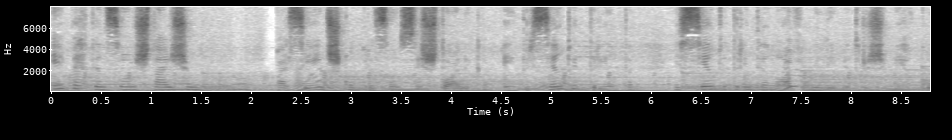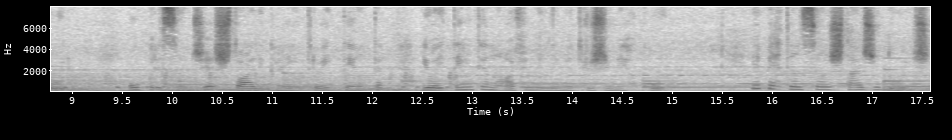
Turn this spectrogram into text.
Hipertensão estágio 1. Pacientes com pressão sistólica entre 130 e 139 milímetros de mercúrio ou pressão diastólica entre 80 e 89 milímetros de mercúrio. Hipertensão estágio 2.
